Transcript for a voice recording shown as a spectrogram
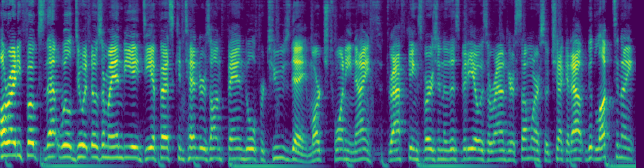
Alrighty, folks, that will do it. Those are my NBA DFS contenders on FanDuel for Tuesday, March 29th. DraftKings version of this video is around here somewhere, so check it out. Good luck tonight,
